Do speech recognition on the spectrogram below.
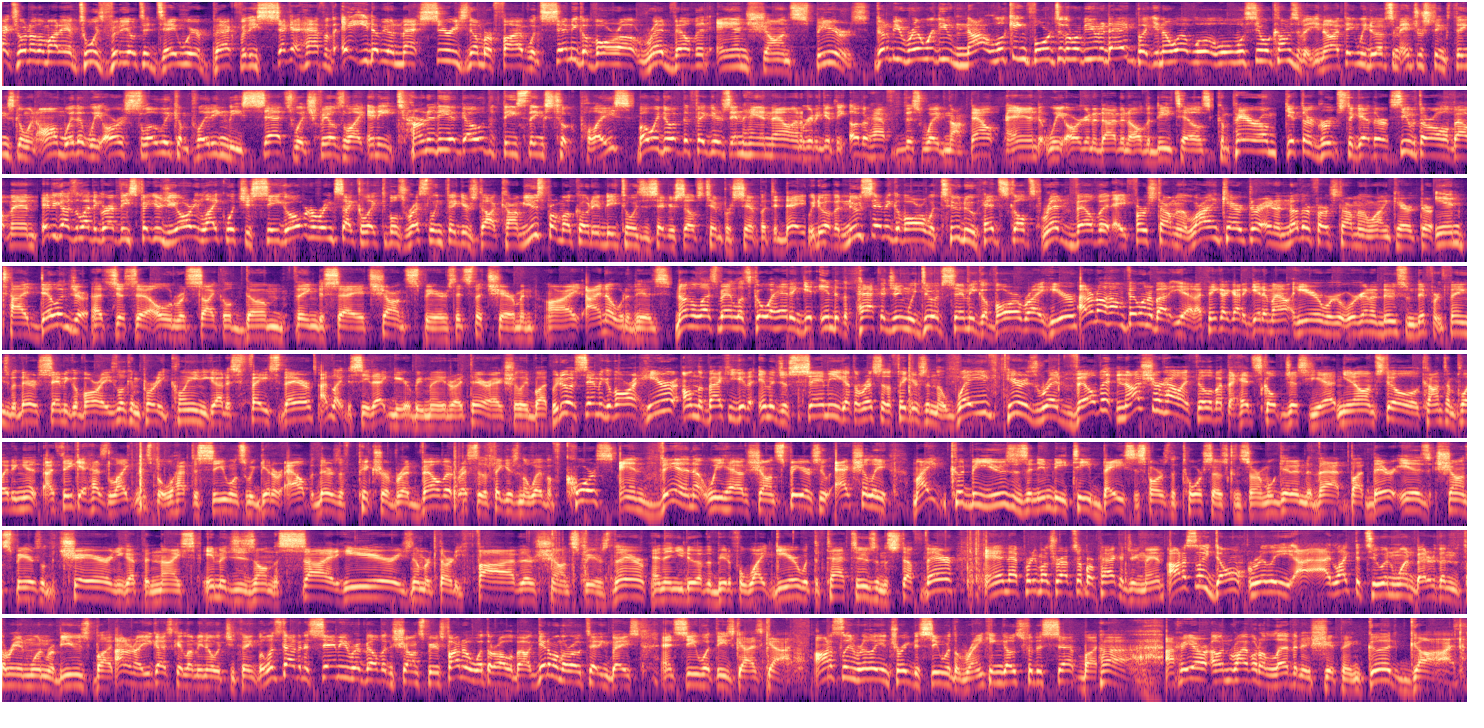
back to another My Damn Toys video. Today we're back for the second half of AEW Unmatched Series number 5 with Sammy Guevara, Red Velvet, and Shawn Spears. Gonna be real with you, not looking forward to the review today, but you know what? We'll, we'll, we'll see what comes of it. You know, I think we do have some interesting things going on with it. We are slowly completing these sets, which feels like an eternity ago that these things took place, but we do have the figures in hand now, and we're gonna get the other half of this wave knocked out, and we are gonna dive into all the details, compare them, get their groups together, see what they're all about, man, if you guys would like to grab these figures, you already like what you see, go over to Ringside Collectibles, WrestlingFigures.com. Use promo code MDTOYS to save yourselves 10%. But today, we do have a new Sammy Guevara with two new head sculpts, Red Velvet, a first time in the line character, and another first time in the line character in Tye Dillinger. That's just an old recycled dumb thing to say. It's Sean Spears. It's the chairman. Alright, I know what it is. Nonetheless, man, let's go ahead and get into the packaging. We do have Sammy Guevara right here. I don't know how I'm feeling about it yet. I think I got to get him out here. We're, we're going to do some different things, but there's Sammy Guevara. He's looking pretty clean. You got his face there. I'd like to see that gear be made right there, actually. But we do have Sammy Guevara here. On the back, you get an image of Sammy. You got the rest of the figures in the wave. Here is Red Velvet. Not sure how I feel about the head sculpt just yet. You know, I'm still contemplating it. I think it has likeness, but we'll have to see once we get her out. But there's a picture of Red Velvet. Rest of the figures in the wave, of course. And then we have Shawn Spears, who actually might could be used as an MDT base as far as the torso is concerned. We'll get into that. But there is Shawn Spears with the chair, and you got the nice images on the side here. He's number 35. There's Shawn Spears there. And then you do have the beautiful white gear with the tattoos and the stuff there. And that pretty much wraps up our packaging, man. Honestly, don't really... I, I like the 2-in-1 better than the 3-in-1 reviews, but I don't know. You guys can let me know what you think. But let's dive into Sammy, Red Velvet, and Shawn Spears. Find out what they're all about. Get them on the rotating base and see what these guys got. Honestly, really intrigued to see where the ranking goes for this set, but I hear Unrivaled 11 is shipping. Good God.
